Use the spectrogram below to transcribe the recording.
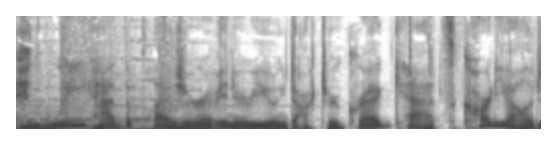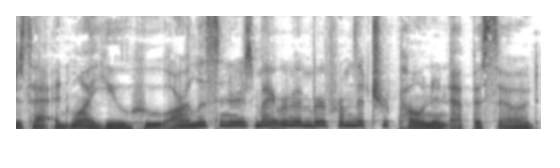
And we had the pleasure of interviewing Dr. Greg Katz, cardiologist at NYU, who our listeners might remember from the troponin episode.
